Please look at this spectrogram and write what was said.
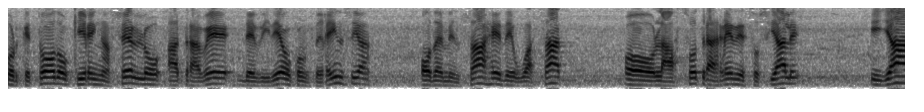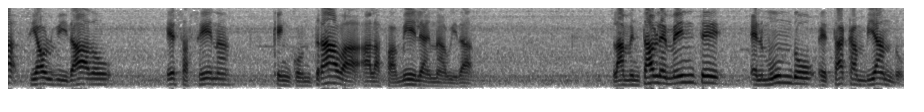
porque todos quieren hacerlo a través de videoconferencia o de mensajes de WhatsApp o las otras redes sociales y ya se ha olvidado esa cena que encontraba a la familia en Navidad. Lamentablemente el mundo está cambiando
